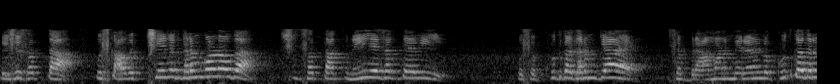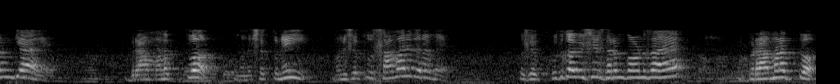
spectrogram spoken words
विशेष सत्ता उसका अवच्छेदक धर्म कौन होगा? सत्ता तो नहीं ले सकते अभी। उसका खुद का धर्म क्या है? सब ब्राह्मण में रहने लोग खुद का धर्म क्या है? ब्राह्मणत्व, मनुष्यत्व नहीं, मनुष्यत्व सामान्य धर्म है। उसके खुद का विशेष धर्म कौन सा है? ब्राह्मणत्व।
